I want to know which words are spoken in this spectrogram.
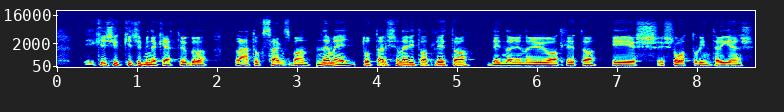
kicsit, kicsit mind a kettőből látok Sachsban. Nem egy totálisan elit atléta, de egy nagyon-nagyon jó atléta, és, és rohadtul intelligens.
